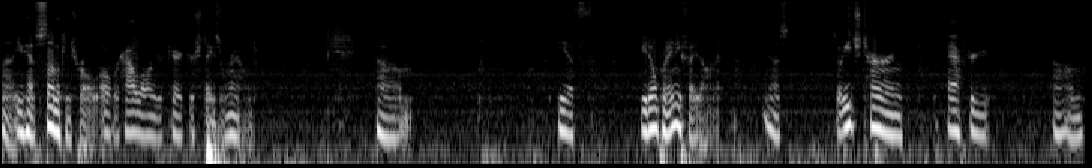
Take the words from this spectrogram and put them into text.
uh, you have some control over how long your character stays around. Um, if you don't put any fate on it, you know, so each turn after um,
